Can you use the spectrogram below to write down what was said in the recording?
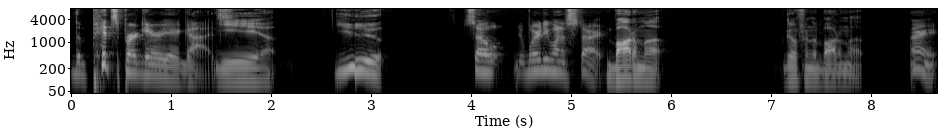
the Pittsburgh area guys. Yeah. Yeah. So where do you want to start? Bottom up. Go from the bottom up. All right.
